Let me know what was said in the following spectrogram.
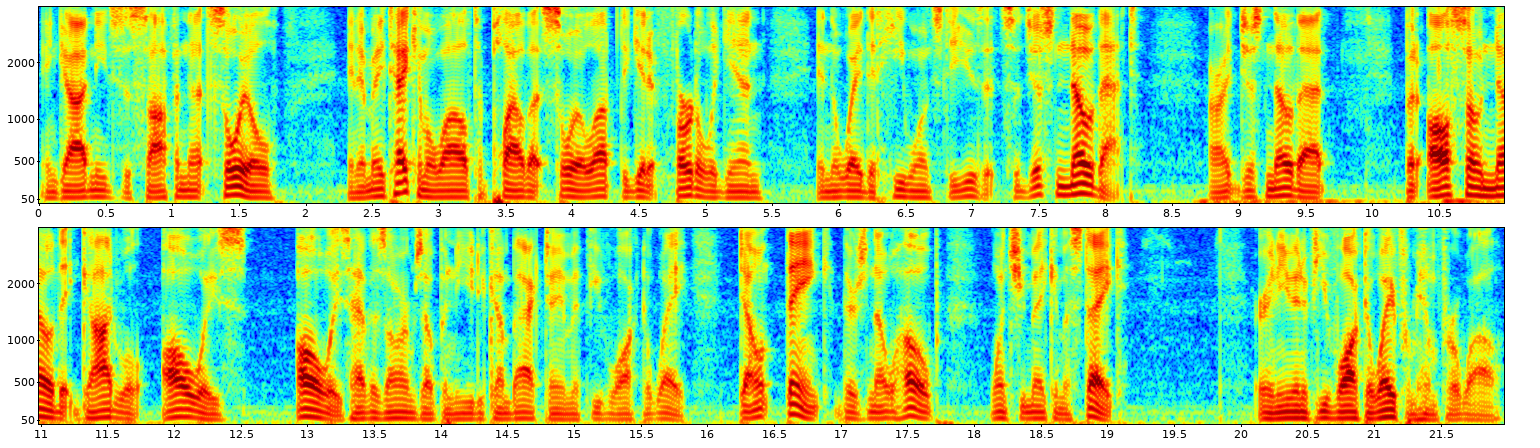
And God needs to soften that soil, and it may take him a while to plow that soil up to get it fertile again in the way that He wants to use it. So just know that. All right, just know that. But also know that God will always, always have His arms open to you to come back to Him if you've walked away. Don't think there's no hope once you make a mistake, or even if you've walked away from Him for a while.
